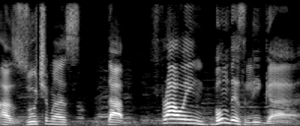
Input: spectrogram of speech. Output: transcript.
as últimas da Frauen Bundesliga.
